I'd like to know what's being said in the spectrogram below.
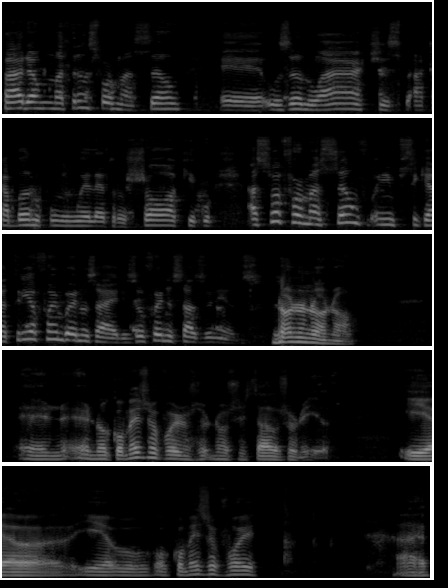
para uma transformação é, usando artes, acabando com o eletrochoque. A sua formação em psiquiatria foi em Buenos Aires ou foi nos Estados Unidos? Não, não, não, não. En, en no começo foi nos, nos Estados Unidos. E, uh, e o, o foi uh,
